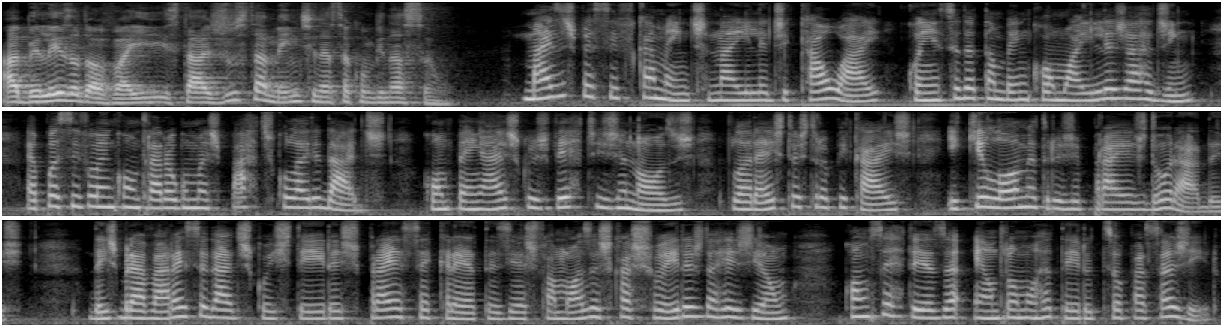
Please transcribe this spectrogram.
A beleza do Havaí está justamente nessa combinação. Mais especificamente, na ilha de Kauai, conhecida também como a Ilha Jardim, é possível encontrar algumas particularidades, com penhascos vertiginosos, florestas tropicais e quilômetros de praias douradas. Desbravar as cidades costeiras, praias secretas e as famosas cachoeiras da região com certeza entram no roteiro de seu passageiro.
